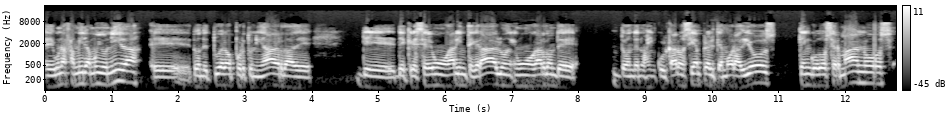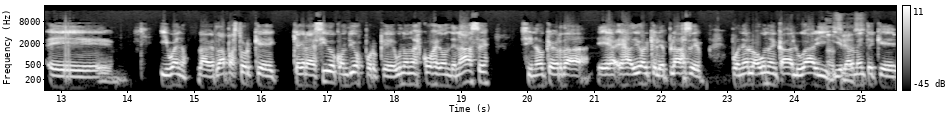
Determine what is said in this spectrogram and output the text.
eh, una familia muy unida, eh, donde tuve la oportunidad, ¿verdad?, de, de, crecer en un hogar integral, en un hogar donde, donde nos inculcaron siempre el temor a Dios. Tengo dos hermanos eh, y bueno, la verdad, pastor, que, que, agradecido con Dios porque uno no escoge donde nace, sino que verdad es, a Dios el que le place ponerlo a uno en cada lugar y, realmente que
